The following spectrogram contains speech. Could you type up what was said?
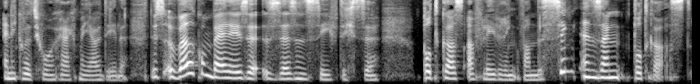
en ik wil het gewoon graag met jou delen. Dus welkom bij deze 76e podcastaflevering van de Sing en Zang podcast.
